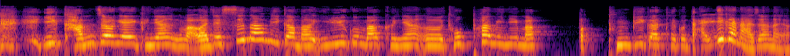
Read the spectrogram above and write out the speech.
이 감정에 그냥 막 완전 쓰나미가 막 일고 막 그냥 어, 도파민이 막, 막 분비가 되고 난리가 나잖아요.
